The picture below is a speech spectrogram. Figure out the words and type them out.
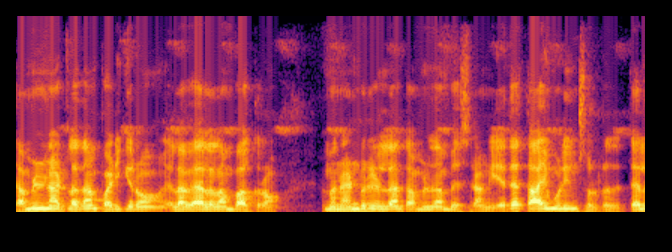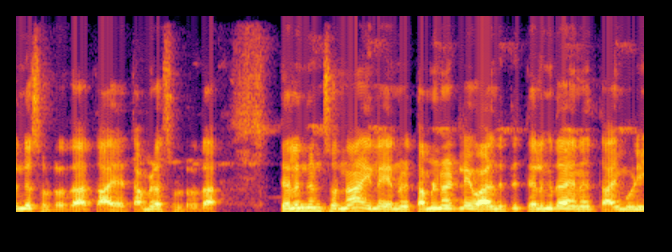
தமிழ்நாட்டில் தான் படிக்கிறோம் எல்லாம் வேலைலாம் பார்க்குறோம். நம்ம நண்பர்கள்லாம் தமிழ் தான் பேசுகிறாங்க எதை தாய்மொழின்னு சொல்கிறது தெலுங்கை சொல்கிறதா தாய் தமிழை சொல்கிறதா தெலுங்குன்னு சொன்னால் இல்லை என்னோட தமிழ்நாட்டிலே வாழ்ந்துட்டு தெலுங்கு தான் எனது தாய்மொழி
